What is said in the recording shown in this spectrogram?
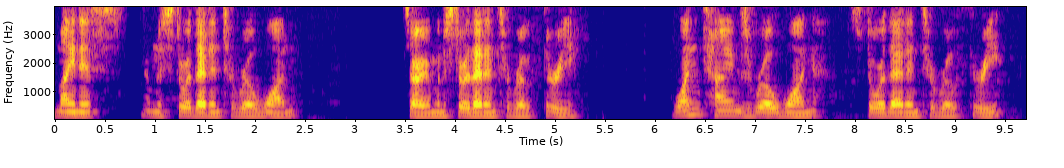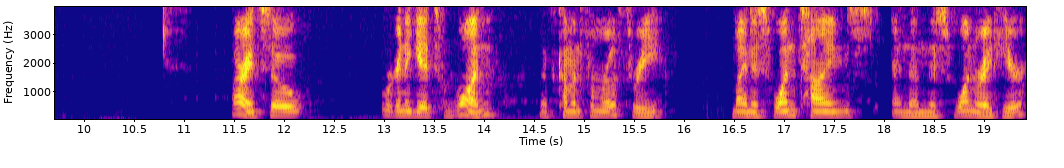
minus, I'm going to store that into row 1. Sorry, I'm going to store that into row 3. 1 times row 1, store that into row 3. Alright, so we're going to get 1, that's coming from row 3, minus 1 times, and then this 1 right here.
